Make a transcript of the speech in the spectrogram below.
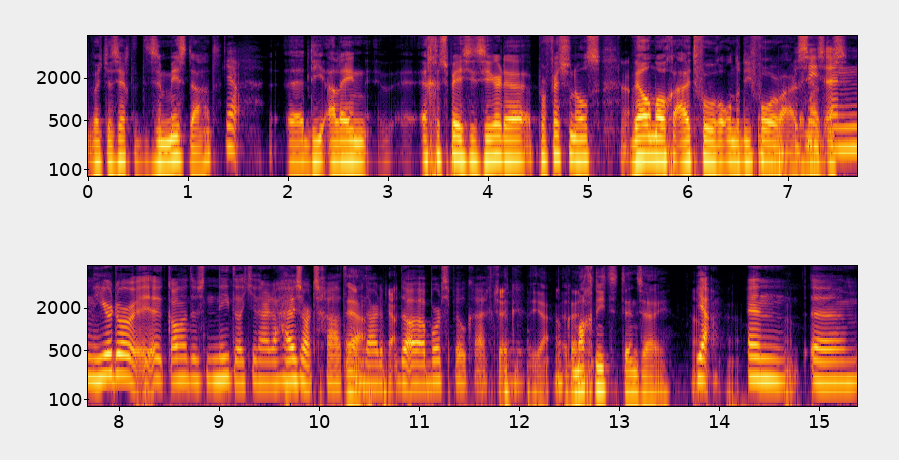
wat je zegt, het is een misdaad. Ja. Eh, die alleen eh, gespecialiseerde professionals Ja. wel mogen uitvoeren onder die voorwaarden. Precies, is- en hierdoor eh, kan het dus niet dat je naar de huisarts gaat Ja. en daar de, Ja. de abortuspil krijgt. Ja. Het mag niet, tenzij. Ja, en ehm,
